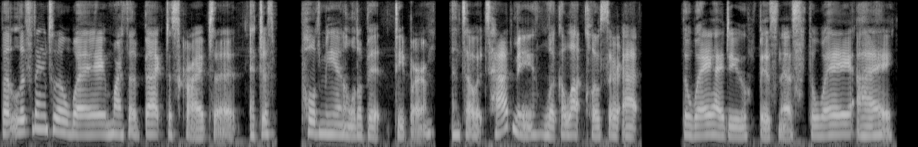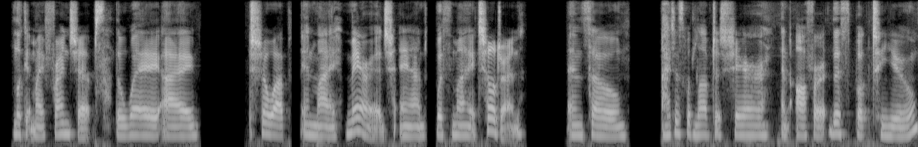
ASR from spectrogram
but listening to the way Martha Beck describes it, it just pulled me in a little bit deeper. And so it's had me look a lot closer at the way I do business, the way I look at my friendships, the way I show up in my marriage and with my children. And so I just would love to share and offer this book to you.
